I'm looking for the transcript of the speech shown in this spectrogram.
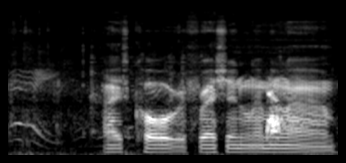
Hey. Ice cold, refreshing lemon lime.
